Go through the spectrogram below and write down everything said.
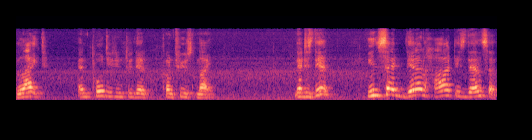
light and put it into their confused mind. That is there. Inside their heart is the answer,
